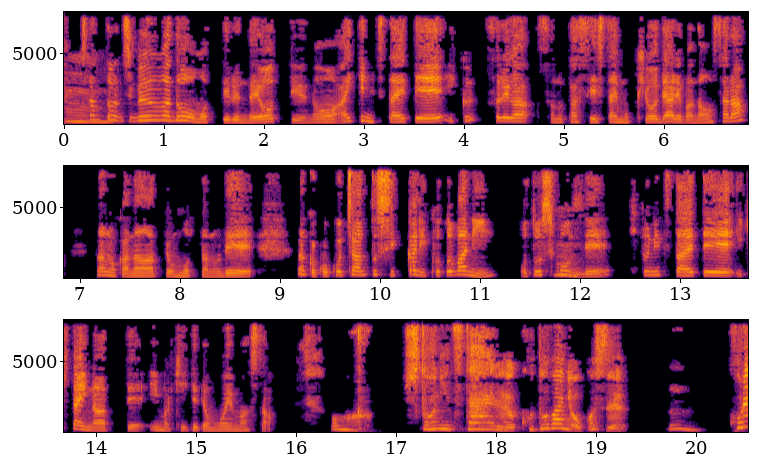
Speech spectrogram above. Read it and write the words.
うん、ちゃんと自分はどう思ってるんだよっていうのを相手に伝えていく。それがその達成したい目標であればなおさらなのかなって思ったので、なんかここちゃんとしっかり言葉に落とし込んで人に伝えていきたいなって今聞いてて思いました。うん、人に伝える、言葉に起こす。うん。これ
